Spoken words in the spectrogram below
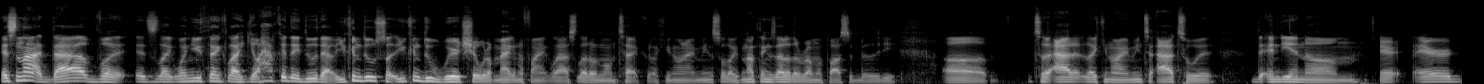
it's not that, but it's like when you think like, yo, how could they do that? You can do so. You can do weird shit with a magnifying glass, let alone tech. Like you know what I mean. So like nothing's out of the realm of possibility. Uh, to add it, like you know what I mean. To add to it, the Indian um air air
